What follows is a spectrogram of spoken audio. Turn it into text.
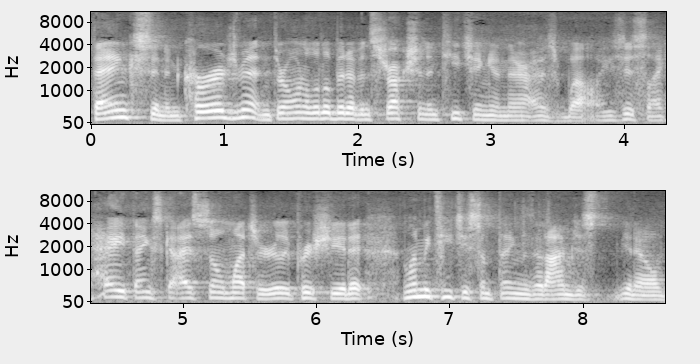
thanks and encouragement and throwing a little bit of instruction and teaching in there as well. He's just like, hey, thanks, guys, so much. I really appreciate it. Let me teach you some things that I'm just, you know,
